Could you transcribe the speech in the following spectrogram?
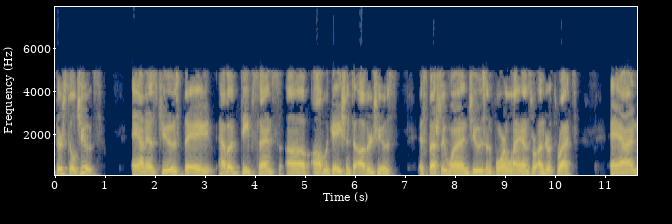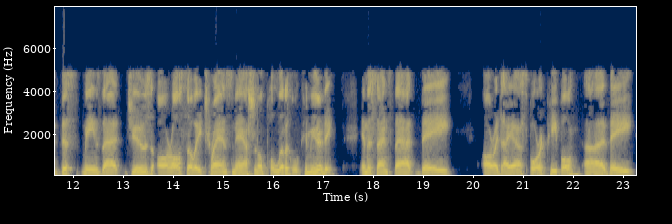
they're still Jews. And as Jews, they have a deep sense of obligation to other Jews especially when Jews in foreign lands are under threat. And this means that Jews are also a transnational political community in the sense that they are a diasporic people. Uh, they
